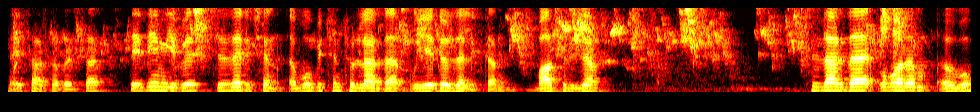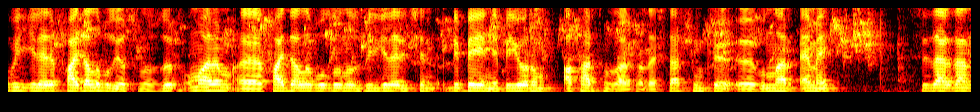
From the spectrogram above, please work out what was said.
Neyse arkadaşlar. Dediğim gibi sizler için e, bu bütün türlerde bu 7 özellikten bahsedeceğim. Sizler de umarım e, bu bilgileri faydalı buluyorsunuzdur. Umarım e, faydalı bulduğunuz bilgiler için bir beğeni, bir yorum atarsınız arkadaşlar. Çünkü e, bunlar emek. Sizlerden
